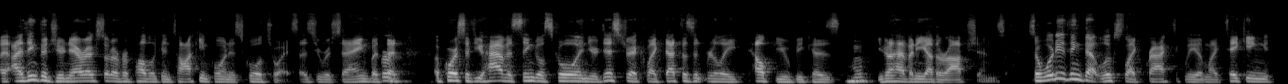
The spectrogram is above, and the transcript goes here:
I think the generic sort of Republican talking point is school choice, as you were saying. But sure. that, of course, if you have a single school in your district, like that doesn't really help you because mm-hmm. you don't have any other options. So, what do you think that looks like practically? And like taking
